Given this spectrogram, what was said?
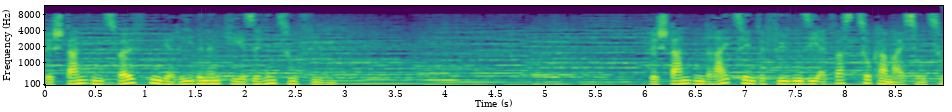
Bestanden 12. geriebenen Käse hinzufügen. Bestanden 13. fügen Sie etwas Zuckermais hinzu.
